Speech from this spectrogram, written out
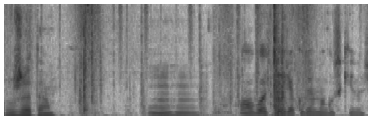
Уже там. Мгм. О, вот перья, куда я могу скинуть.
